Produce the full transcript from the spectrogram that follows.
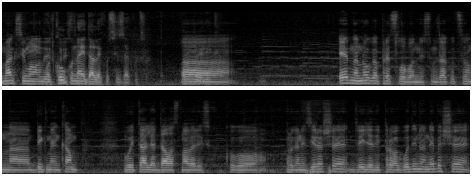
максимално да Од колку најдалеку си закуцал? А, една нога пред слободни сум закуцал на Big Man Camp во Италија, Dallas Mavericks, кога организираше 2001 година. Не беше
